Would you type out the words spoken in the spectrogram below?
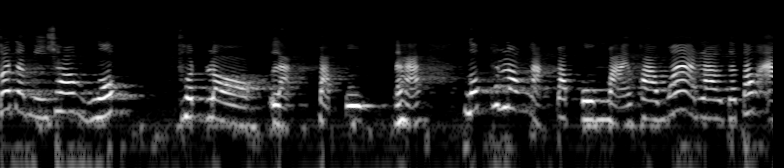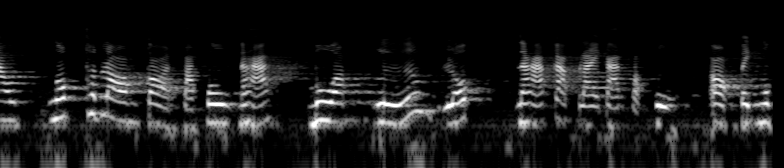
ก็จะมีช่องงบทดลองหลังปรับปรุงนะคะ งบทดลองหลังปรับปรุง หมายความว่าเราจะต้องเอางบทดลองก่อนปรับปรุงนะคะ บวกหรือลบนะคะกับรายการปรับปรุงออกเป็นงบ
